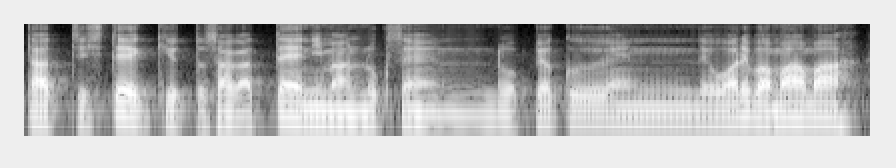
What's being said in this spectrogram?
タッチして、キュッと下がって、2万6600円で終われば、まあまあ、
